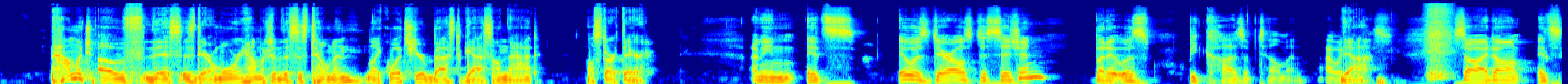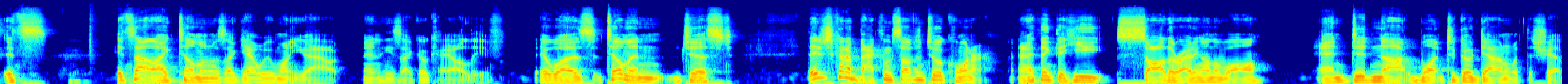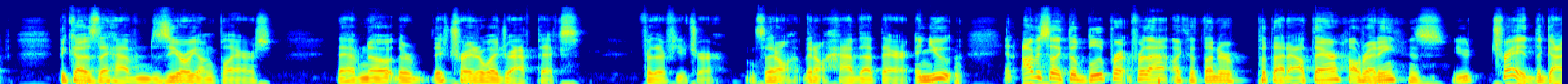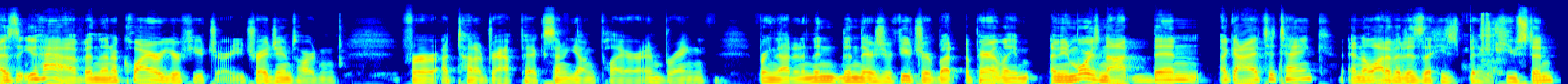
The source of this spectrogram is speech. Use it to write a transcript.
how much of this is Daryl Morey? How much of this is Tilman? Like, what's your best guess on that? I'll start there. I mean, it's it was Daryl's decision, but it was because of Tilman. I would Yeah. guess. So I don't. It's it's it's not like Tilman was like, "Yeah, we want you out," and he's like, "Okay, I'll leave." It was Tilman just they just kind of backed themselves into a corner, and I think that he saw the writing on the wall and did not want to go down with the ship because they have zero young players. They have no. They're they've traded away draft picks for their future, and so they don't they don't have that there. And you, and obviously, like the blueprint for that, like the Thunder put that out there already, is you trade the guys that you have and then acquire your future. You trade James Harden for a ton of draft picks and a young player, and bring bring that in, and then then there's your future. But apparently, I mean, Morey's not been a guy to tank, and a lot of it is that he's been in Houston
